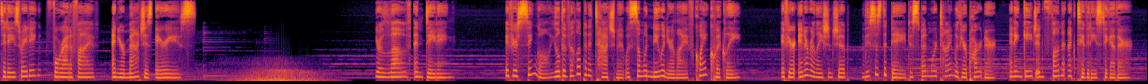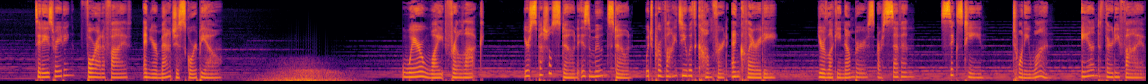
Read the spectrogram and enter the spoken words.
Today's rating 4 out of 5, and your match is Aries. Your love and dating. If you're single, you'll develop an attachment with someone new in your life quite quickly. If you're in a relationship, this is the day to spend more time with your partner and engage in fun activities together. Today's rating 4 out of 5, and your match is Scorpio. Wear white for luck. Your special stone is Moonstone, which provides you with comfort and clarity. Your lucky numbers are 7, 16, 21, and 35.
